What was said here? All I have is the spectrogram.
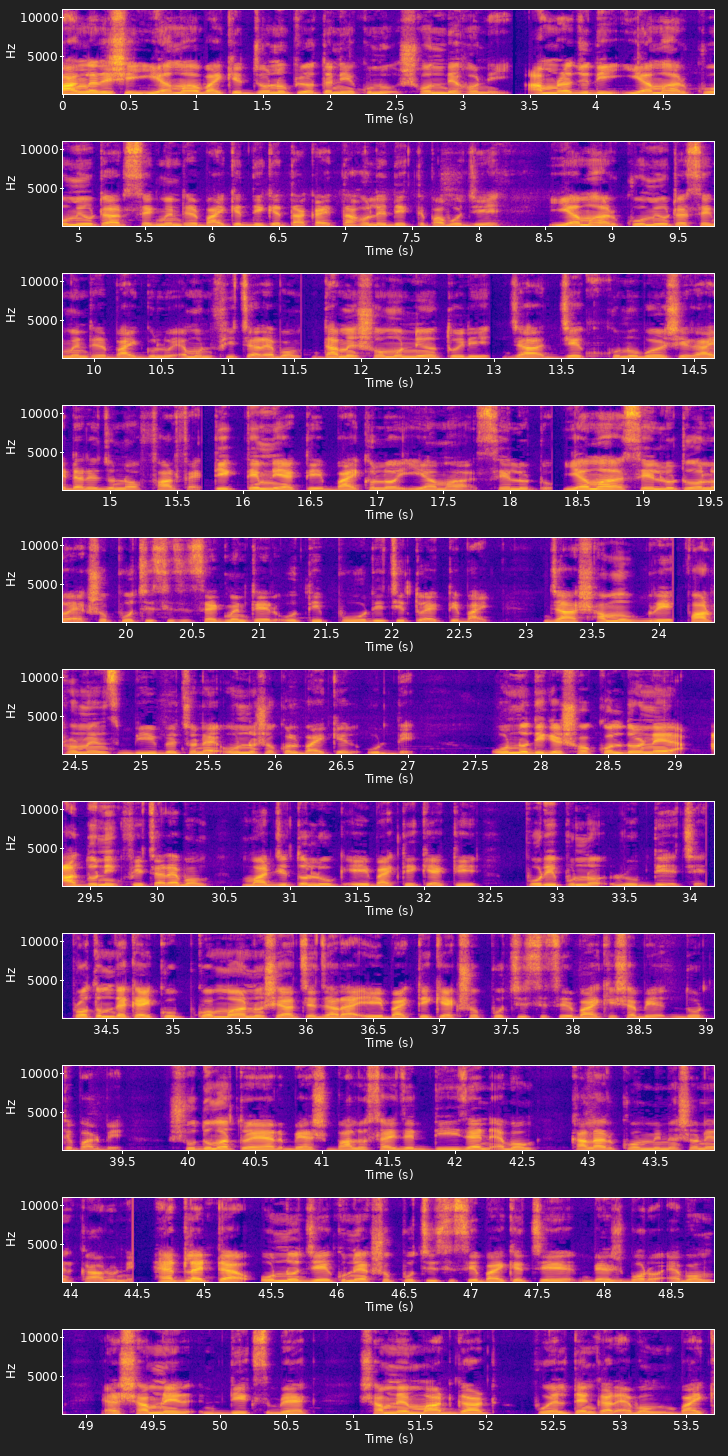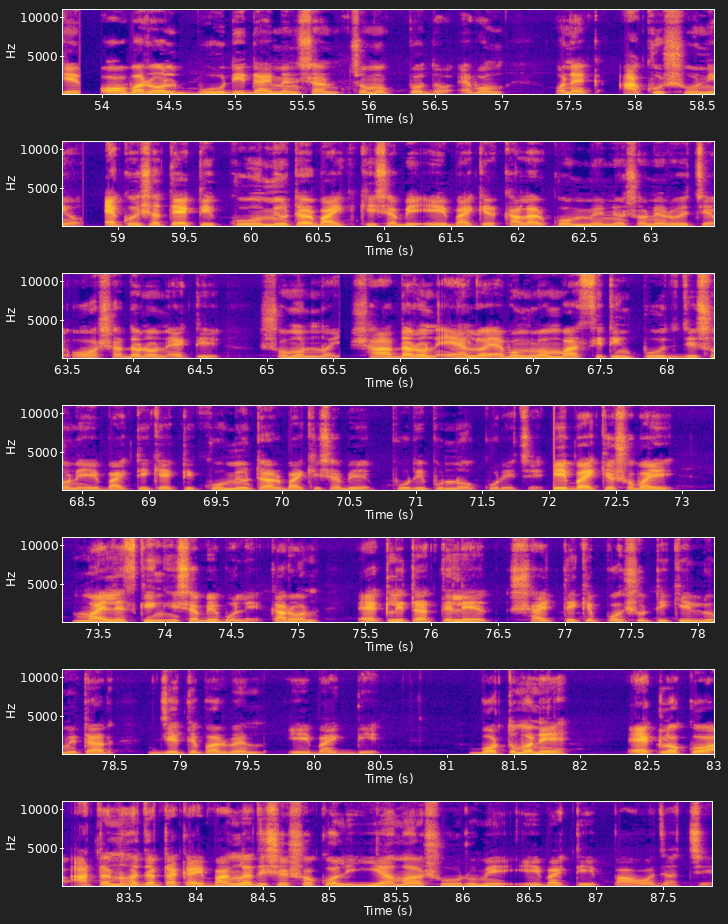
বাংলাদেশে ইয়ামাহা বাইকের জনপ্রিয়তা নিয়ে কোনো সন্দেহ নেই। আমরা যদি ইয়ামাহার কমিউটার সেগমেন্টের বাইকের দিকে তাকাই, তাহলে দেখতে পাবো যে ইয়ামাহার কমিউটার সেগমেন্টের বাইকগুলো এমন ফিচার এবং দামের সমন্বয় তৈরি যা যে কোনো বয়সী রাইডারের জন্য পারফেক্ট ঠিক তেমনি একটি বাইক হলো ইয়ামাহা সেলুটু ইয়ামাহা সেলুটু হলো একশো পঁচিশ সিসি সেগমেন্টের অতি পরিচিত একটি বাইক যা সামগ্রিক পারফরমেন্স বিবেচনায় অন্য সকল বাইকের ঊর্ধ্বে। অন্যদিকে সকল ধরনের আধুনিক ফিচার এবং মার্জিত লুক এই বাইকটিকে একটি পরিপূর্ণ রূপ দিয়েছে। প্রথম দেখায় খুব কম মানুষই আছে যারা এই বাইকটিকে একশো পঁচিশ সিসির বাইক হিসাবে ধরতে পারবে। শুধুমাত্র এর বেশ ভালো সাইজের ডিজাইন এবং কালার কম্বিনেশনের কারণে। হেডলাইটটা অন্য যে কোনো একশো পঁচিশ সিসি বাইকের চেয়ে বেশ বড় এবং এর সামনের ডিস্ক ব্রেক সামনের মাডগার্ড ফুয়েল ট্যাঙ্কার এবং বাইকের ওভারঅল বডি ডাইমেনশন চমকপ্রদ এবং অনেক আকর্ষণীয়। একই সাথে একটি কমিউটার বাইক হিসাবে এই বাইকের কালার কম্বিনেশনে রয়েছে অসাধারণ একটি সমন্বয়। সাধারণ অ্যালো এবং লম্বা সিটিং পজিশন এই বাইকটিকে একটি কমিউটার বাইক হিসাবে পরিপূর্ণ করেছে। এই বাইককে সবাই মাইলেজ কিং হিসাবে বলে, কারণ এক লিটার তেলে ষাট থেকে পঁয়ষট্টি কিলোমিটার যেতে পারবেন এই বাইক দিয়ে। বর্তমানে এক লক্ষ আটান্ন হাজার টাকায় বাংলাদেশের সকল ইয়ামাহা শোরুমে এই বাইকটি পাওয়া যাচ্ছে।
